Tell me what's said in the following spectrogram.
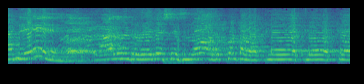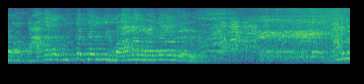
అని రాజమండ్రి రైల్వే స్టేషన్లో అడుక్కుంటాం అట్లో అట్లో అట్లో. బాగానే గుర్తొచ్చారు మీకు మానవ రంగారావు గారు. నేను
